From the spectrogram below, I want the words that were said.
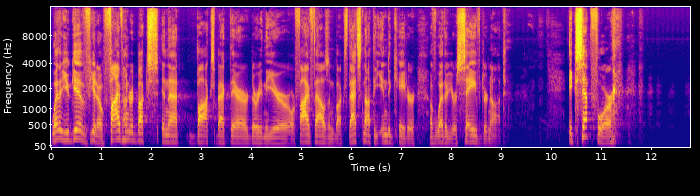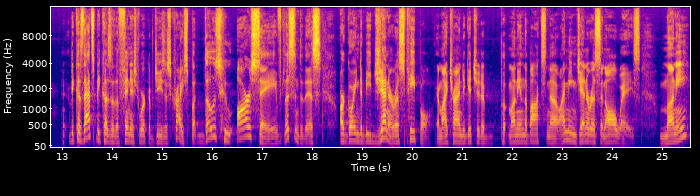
Whether you give, you know, 500 bucks in that box back there during the year or 5,000 bucks, that's not the indicator of whether you're saved or not. Except for because that's because of the finished work of Jesus Christ. But those who are saved, listen to this, are going to be generous people. Am I trying to get you to put money in the box? No, I mean generous in all ways money,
